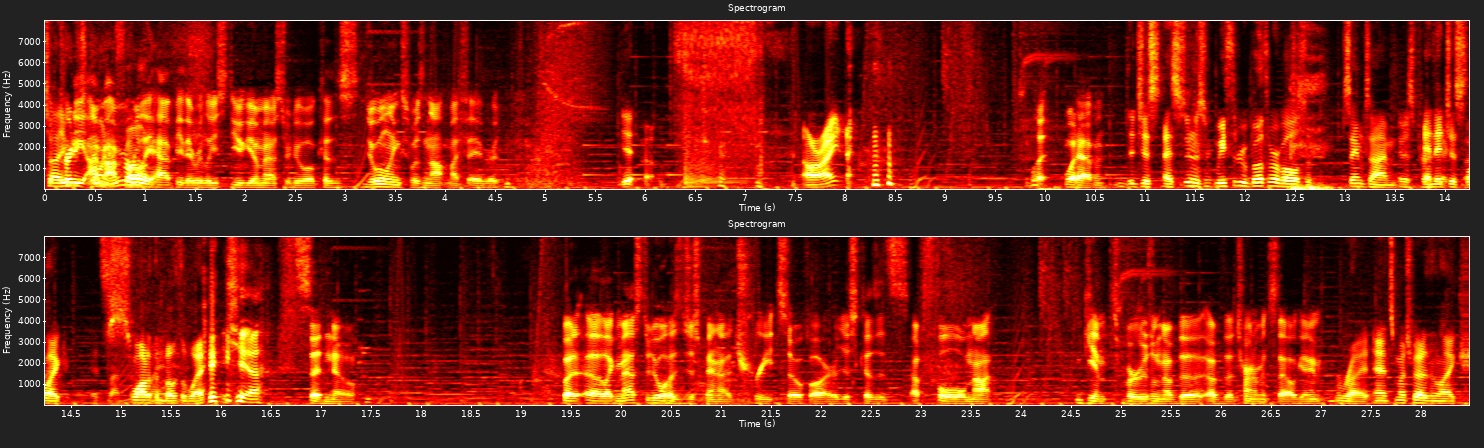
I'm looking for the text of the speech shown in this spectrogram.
So you're Pretty. I'm, I'm really happy they released Yu-Gi-Oh! Master Duel because Duel Links was not my favorite. Yeah. All right. What? What happened? it just as soon as we threw both of our balls at the same time, It was and it just like it's swatted gonna them both away. yeah. Said no. But uh, like Master Duel has just been a treat so far, just because it's a full, not gimped version of the of the tournament style game. right, and it's much better than like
